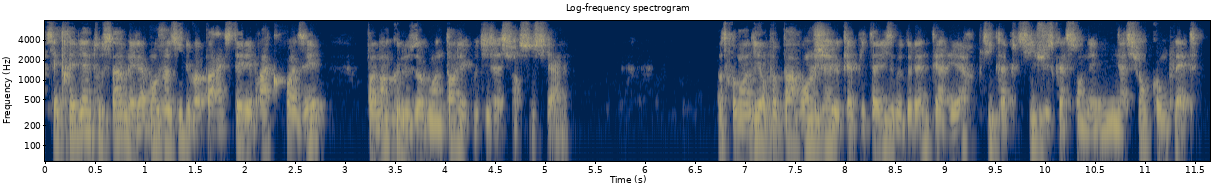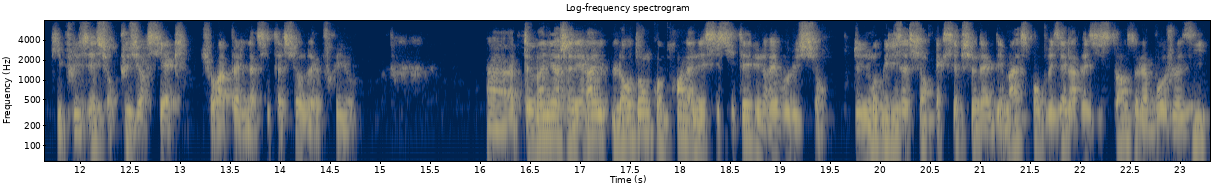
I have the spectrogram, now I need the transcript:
C'est très bien tout ça, mais la bourgeoisie ne va pas rester les bras croisés pendant que nous augmentons les cotisations sociales. Autrement dit, on ne peut pas ronger le capitalisme de l'intérieur petit à petit jusqu'à son élimination complète, qui plus est sur plusieurs siècles. Je vous rappelle la citation de Friot. Euh, de manière générale, Lordon comprend la nécessité d'une révolution, d'une mobilisation exceptionnelle des masses pour briser la résistance de la bourgeoisie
